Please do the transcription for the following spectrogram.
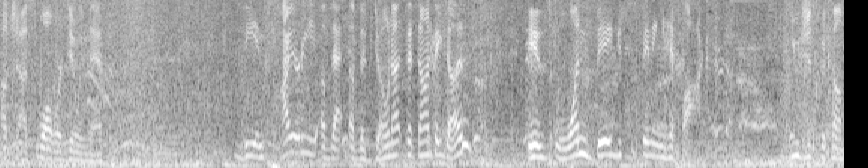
touch us while we're doing this. The entirety of that of the donut that Dante does is one big spinning hitbox. You just become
